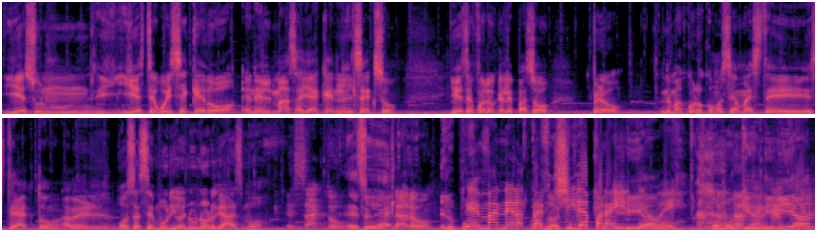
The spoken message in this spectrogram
y es un, y, y este güey se quedó en el más allá que en el sexo y ese fue lo que le pasó, pero no me acuerdo cómo se llama este, este acto, a ver. O sea, se murió en un orgasmo. Exacto. Eso ya. Claro. lo Qué manera O tan sea, chida para irte, güey. Como quien diría,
